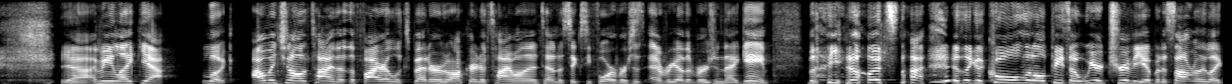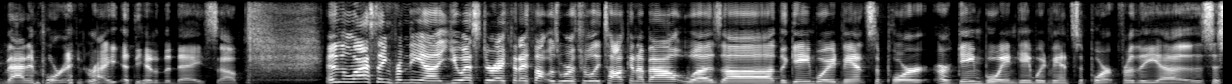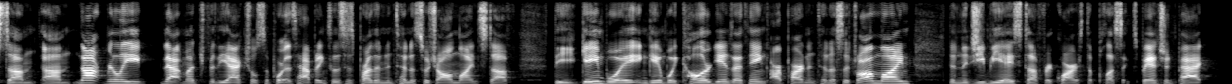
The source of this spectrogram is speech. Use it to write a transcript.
yeah. I mean, like yeah, look, I'll mention all the time that the fire looks better in Ocarina of Time on the Nintendo 64 versus every other version of that game. But you know, it's not. It's like a cool little piece of weird trivia, but it's not really like that important, right? At the end of the day, so. And the last thing from the uh, US Direct that I thought was worth really talking about was uh, the Game Boy Advance support, or Game Boy and Game Boy Advance support for the, uh, system. Um, not really that much for the actual support that's happening. So this is part of the Nintendo Switch Online stuff. The Game Boy and Game Boy Color games, I think, are part of Nintendo Switch Online. Then the GBA stuff requires the Plus expansion pack.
